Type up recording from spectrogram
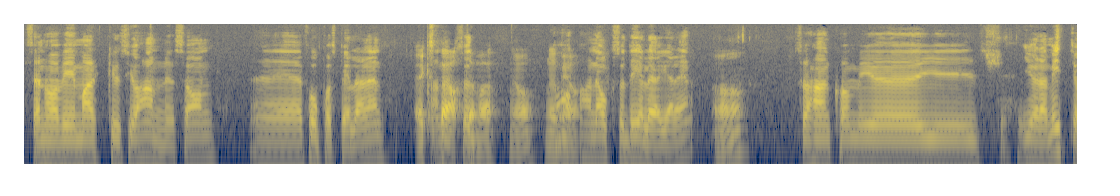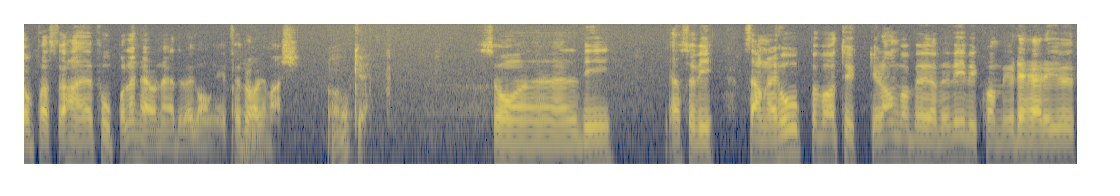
Sen har vi Marcus Johannesson, eh, fotbollsspelaren. Experten va? Ja, Ja, han är också delägare. Ja. Så han kommer ju göra mitt jobb fast för han, fotbollen här när jag drar igång i februari-mars. ja okej. Så eh, vi, alltså vi samlar ihop vad tycker de, vad behöver vi? Vi kommer ju, det här är ju eh,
